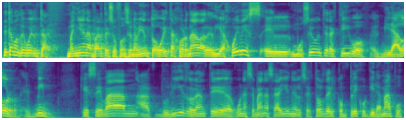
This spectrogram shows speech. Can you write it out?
Estamos de vuelta. Mañana parte su funcionamiento o esta jornada de día jueves el Museo Interactivo, el Mirador, el MIM, que se va a abrir durante algunas semanas ahí en el sector del complejo Quilamapu.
